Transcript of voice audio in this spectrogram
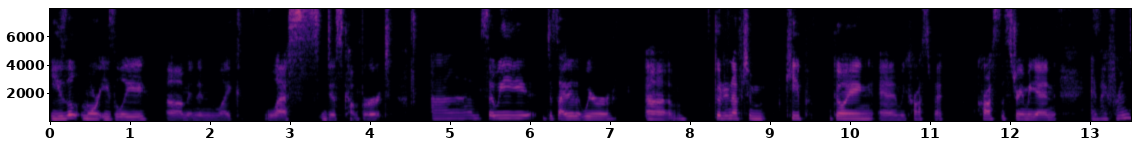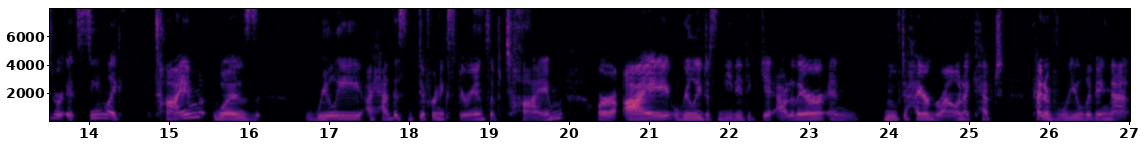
easily, more easily, um, and in like less discomfort. Um, so we decided that we were um, good enough to keep going, and we crossed back crossed the stream again. And my friends were. It seemed like time was really. I had this different experience of time where I really just needed to get out of there and move to higher ground. I kept kind of reliving that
